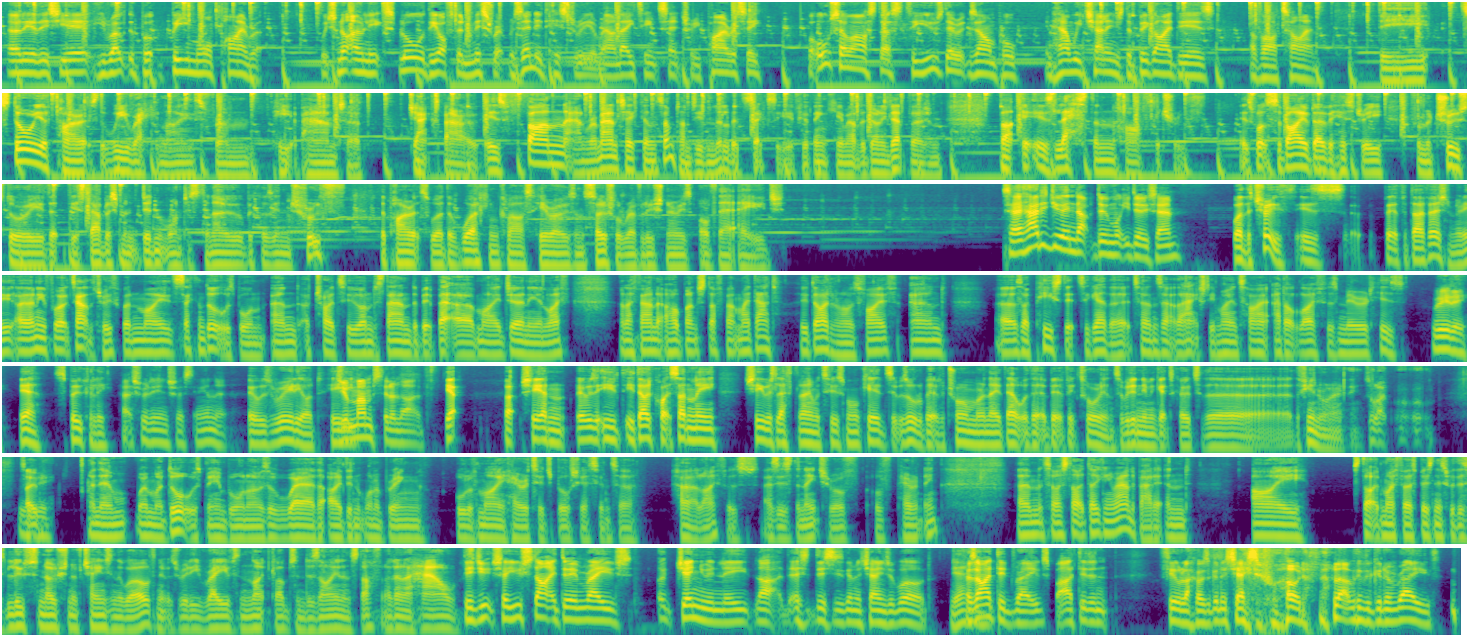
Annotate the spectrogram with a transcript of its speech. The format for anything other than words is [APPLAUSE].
Earlier this year, he wrote the book Be More Pirate, which not only explored the often misrepresented history around 18th century piracy, but also asked us to use their example in how we challenge the big ideas of our time. The story of pirates that we recognise from Peter Pan to Jack Sparrow is fun and romantic and sometimes even a little bit sexy if you're thinking about the Johnny Depp version, but it is less than half the truth. It's what survived over history from a true story that the establishment didn't want us to know because, in truth, the pirates were the working class heroes and social revolutionaries of their age. So, how did you end up doing what you do, Sam? Well, the truth is a bit of a diversion, really. I only worked out the truth when my second daughter was born, and I tried to understand a bit better my journey in life. And I found out a whole bunch of stuff about my dad, who died when I was five. And uh, as I pieced it together, it turns out that actually my entire adult life has mirrored his. Really? Yeah, spookily. That's really interesting, isn't it? It was really odd. Is your mum still alive? Yep, but she hadn't. It was he, he died quite suddenly. She was left alone with two small kids. It was all a bit of a trauma, and they dealt with it a bit Victorian. So we didn't even get to go to the the funeral or anything. So like, so Really? and then when my daughter was being born, I was aware that I didn't want to bring all of my heritage bullshit into her life, as as is the nature of of parenting. Um, and so I started digging around about it, and I started my first business with this loose notion of changing the world, and it was really raves and nightclubs and design and stuff. And I don't know how. Did you? So you started doing raves Uh, genuinely like this, this is going to change the world? Yeah, Because I did raves, but I didn't feel like I was going [LAUGHS] to change the world. I felt like we were going to rave. [LAUGHS]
